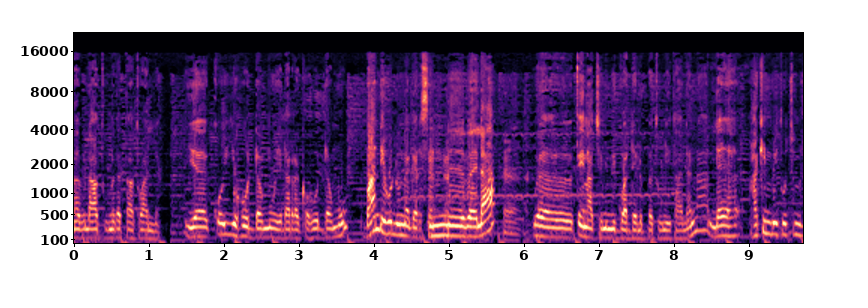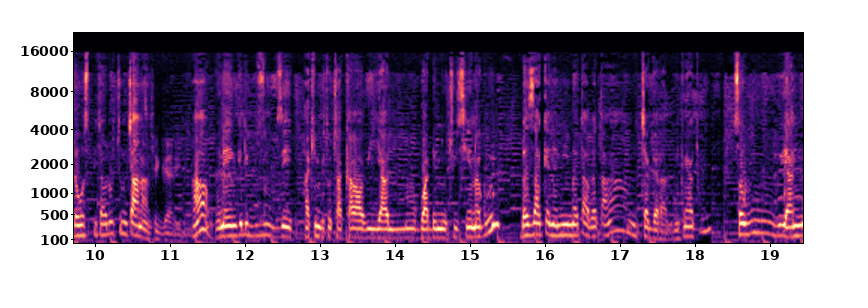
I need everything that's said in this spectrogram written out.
መብላቱ መጠጣቱ አለ። የቆየ ሆድ ደግሞ የደረቀ ሆድ ደግሞ በአንድ የሁሉ ነገር ስንበላ ጤናችን የሚጓደልበት ሁኔታ አለ እና ለሐኪም ቤቶችም ለሆስፒታሎችም ጫና ነው። አዎ እኔ እንግዲህ ብዙ ጊዜ ሐኪም ቤቶች አካባቢ ያሉ ጓደኞቹ ሲነግሩኝ በዛ ቀን የሚመጣ በጣም ይቸገራሉ። ምክንያቱም ሰው ያን-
